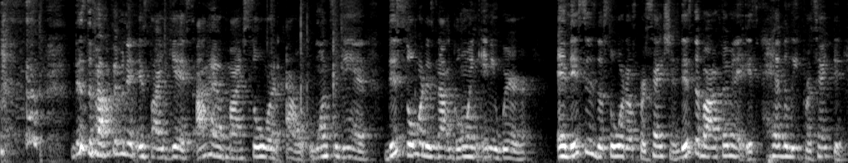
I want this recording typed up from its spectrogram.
This divine feminine is like, yes, I have my sword out. Once again, this sword is not going anywhere. And this is the sword of protection. This divine feminine is heavily protected.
